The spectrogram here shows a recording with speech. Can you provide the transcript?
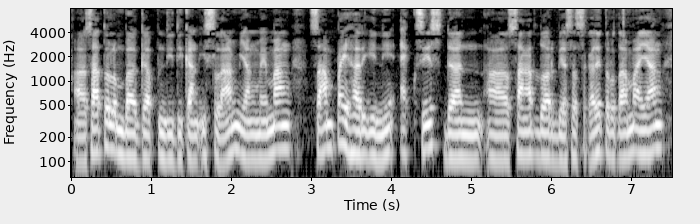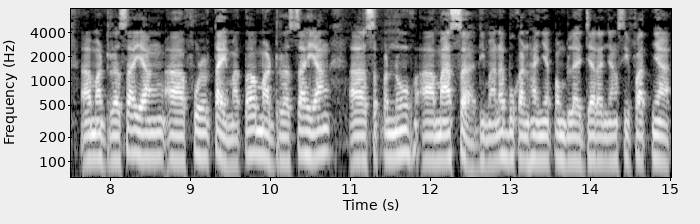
uh, satu lembaga pendidikan Islam yang memang sampai hari ini eksis dan uh, sangat luar biasa sekali terutama yang uh, madrasah yang uh, full time atau madrasah yang uh, sepenuh uh, masa di mana bukan hanya pembelajaran yang sifatnya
